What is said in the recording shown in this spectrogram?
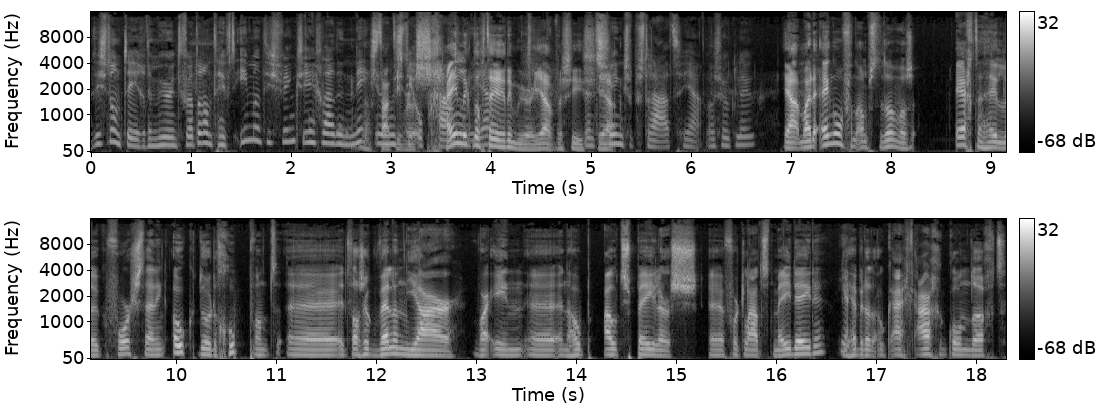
die stond tegen de muur in het kwadrant. Heeft iemand die Sphinx ingeladen? Nee, dan staat moest hij waarschijnlijk nog tegen de muur. Ja, precies. Een Ja. Sphinx op straat. Ja, was ook leuk. Ja, maar de Engel van Amsterdam was echt een hele leuke voorstelling. Ook door de groep. Want eh, het was ook wel een jaar waarin eh, een hoop oud-spelers voor het laatst meededen. Die hebben dat ook eigenlijk aangekondigd.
